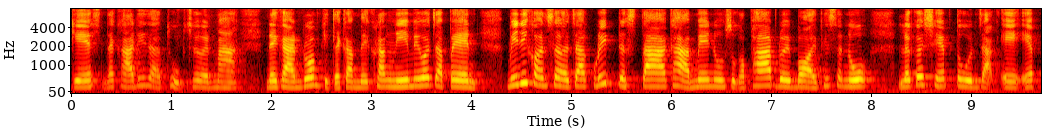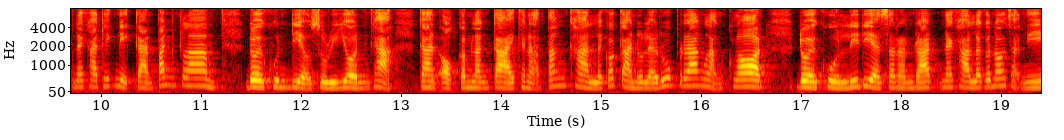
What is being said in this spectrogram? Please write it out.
เกสนะคะ ที่จะถูกเชิญมาในการร่วมกิจกรรมในครั้งนี้ไม่ว่าจะเป็นมินิคอนเสิร์ตจากริดเดอะสตาร์ค่ะเมนูสุขภาพาพโดยบอยพิษณุ แล้วก็เชฟตูนจาก AF นะคะเทคนิคการปั้นกล้าม โดยคุณเดี่ยวสุริยนต์ค่ะ การออกกำลังกายขณะตั้งครรภ์แล้วก็การดูแลรูปร่างหลังคลอด โดยคุณลิเดียสรันรัตน์นะคะ แล้วก็นอกจากนี้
